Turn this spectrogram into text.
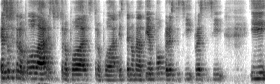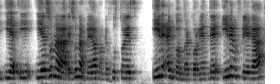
esto sí te lo puedo dar, esto sí te lo puedo dar, esto te lo puedo dar, este no me da tiempo, pero este sí, pero este sí. Y, y, y es, una, es una friega porque justo es ir en contracorriente, ir en friega,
